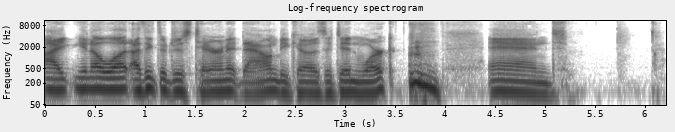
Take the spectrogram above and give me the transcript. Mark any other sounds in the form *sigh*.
I, you know what? I think they're just tearing it down because it didn't work. *clears throat* and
